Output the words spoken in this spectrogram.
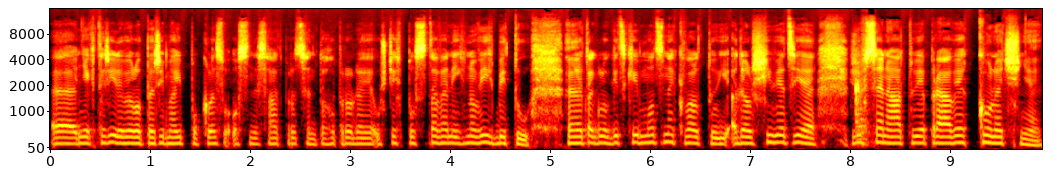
E, někteří developeři mají pokles o 80% toho prodeje už těch postavených nových bytů. E, tak logicky moc nekvaltují. A další věc je, že v Senátu je právě konečně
